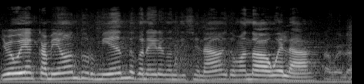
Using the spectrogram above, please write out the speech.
Yo me voy en camión durmiendo con aire acondicionado y tomando abuela. Abuela.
